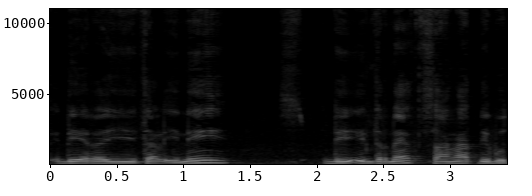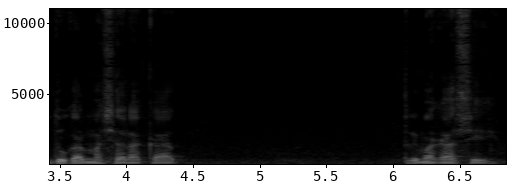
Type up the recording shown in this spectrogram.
di era digital ini di internet sangat dibutuhkan masyarakat. Terima kasih.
